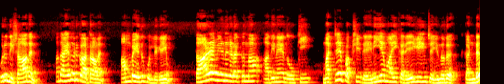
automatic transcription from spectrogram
ഒരു നിഷാദൻ അതായത് ഒരു കാട്ടാളൻ അമ്പെയ്ത് കൊല്ലുകയും താഴെ വീണ് കിടക്കുന്ന അതിനെ നോക്കി മറ്റേ പക്ഷി ദയനീയമായി കരയുകയും ചെയ്യുന്നത് കണ്ട്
